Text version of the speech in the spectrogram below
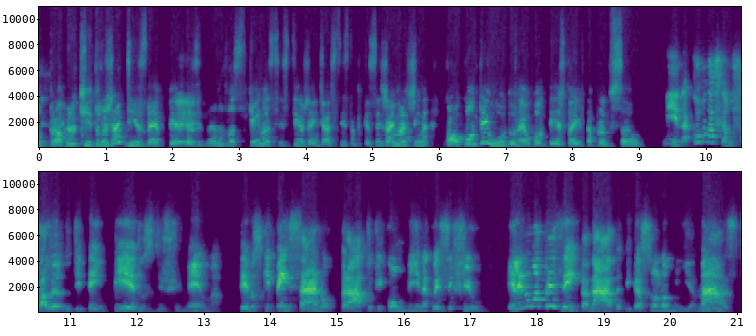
O próprio título já diz, né? Perdas é. e danos. Você, quem não assistiu, gente, assista, porque você já imagina qual o conteúdo, né? O contexto aí da produção. Nina, como nós estamos falando de temperos de cinema, temos que pensar num prato que combina com esse filme. Ele não apresenta nada de gastronomia, mas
